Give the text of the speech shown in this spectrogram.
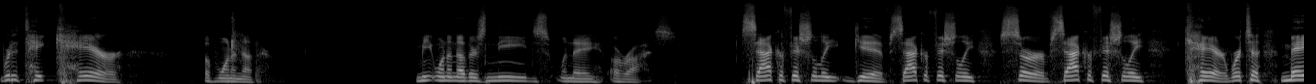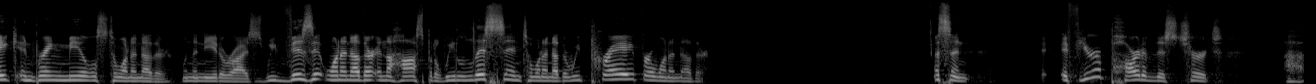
We're to take care of one another, meet one another's needs when they arise, sacrificially give, sacrificially serve, sacrificially care. We're to make and bring meals to one another when the need arises. We visit one another in the hospital. We listen to one another. We pray for one another. Listen, if you're a part of this church, uh,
